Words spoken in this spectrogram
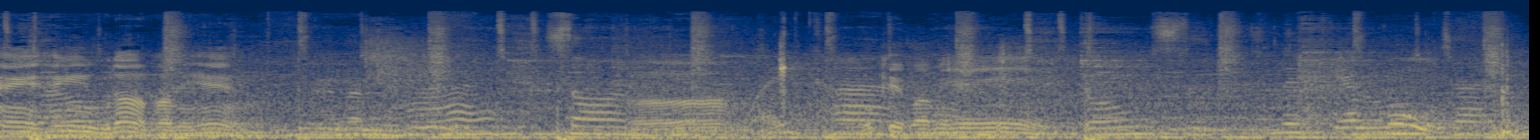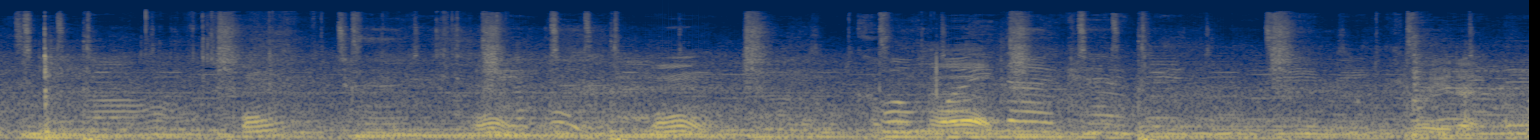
행, 행이구나 밤이행 아, 오케이 밤이행 공? 공? 공? 공? 공? 뭐 이래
